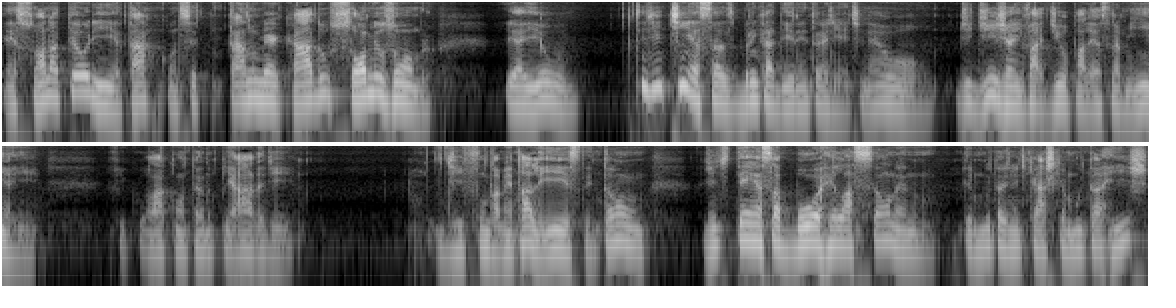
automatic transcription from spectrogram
é só na teoria, tá? Quando você tá no mercado, some os ombros. E aí eu a gente tinha essas brincadeiras entre a gente, né? O Didi já invadiu a palestra minha e ficou lá contando piada de, de fundamentalista. Então, a gente tem essa boa relação, né? Tem muita gente que acha que é muita rixa.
